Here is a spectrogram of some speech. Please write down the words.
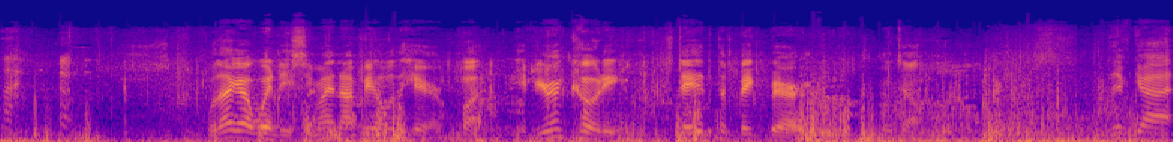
well, that got windy, so you might not be able to hear. But if you're in Cody, stay at the Big Bear Hotel. They've got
